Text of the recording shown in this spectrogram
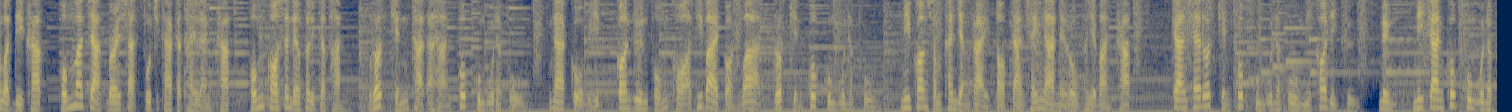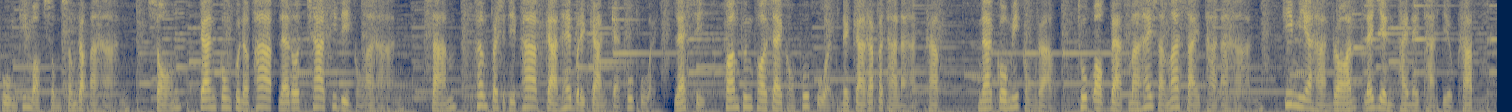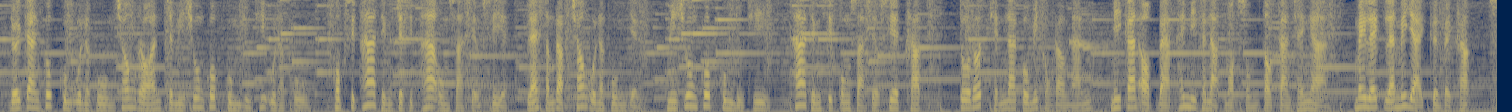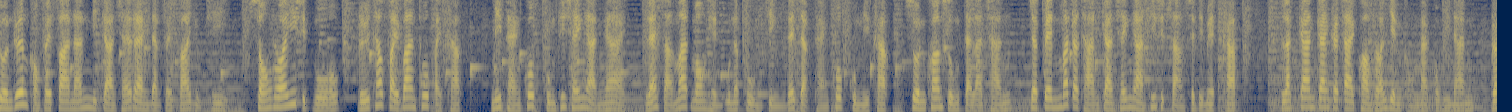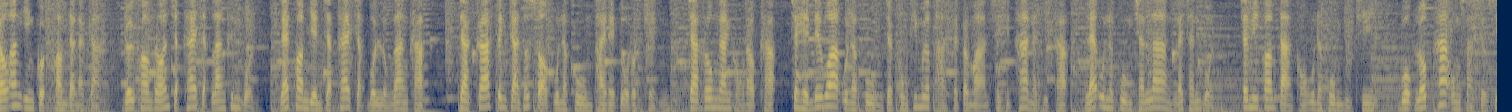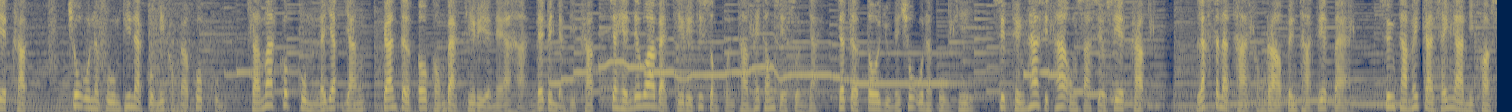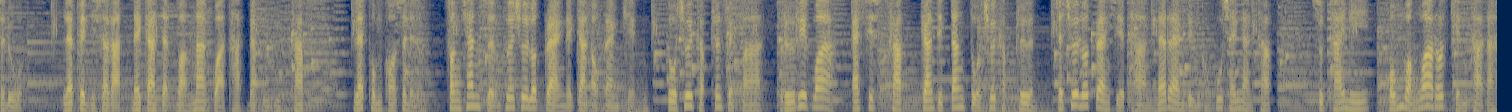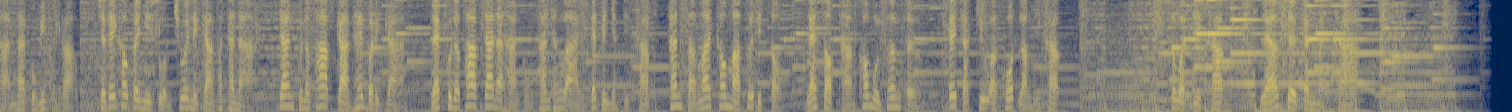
สวัสดีครับ ผมมาจากบริษัทฟูจิทากะไทยแลนด์ครับ ผมขอเสนอผลิตภัณฑ์รถเข็นถาดอาหารควบคุมอุณหภูมิ นาโกมิก่อนอื่นผมขออธิบายก่อนว่ารถเข็นควบคุมอุณหภูมิ มีความสำคัญอย่างไรต่อการใช้งานในโรงพยาบาลครับ การใช้รถเข็นควบคุมอุณหภูมิมีข้อดีคือ 1. มีการควบคุมอุณหภูมิที่เหมาะสมสำหรับอาหาร 2. การคงคุณภาพและรสชาติที่ดีของอาหาร 3. เพิ่มประสิทธิภาพการให้บริการแก่ผู้ป่วย และ 4. ความพึงพอใจของผู้ป่วยในการรับประทานอาหารครับ นาโกมิของเรา ถูกออกแบบมาให้สามารถใส่ถาดอาหาร ที่มีอาหารร้อนและเย็นภายในถาดเดียวครับโดยการควบคุมอุณหภูมิช่องร้อนจะมีช่วงควบคุมอยู่ที่อุณหภูมิ 65-75 องศาเซลเซียส และสำหรับช่องอุณหภูมิเย็น มีช่วงควบคุมอยู่ที่ 5-10 องศาเซลเซียสครับ ตัวรถเข็นนาโกมิของเรานั้น มีการออกแบบให้มีขนาดเหมาะสมต่อการใช้งาน ไม่เล็กและไม่ใหญ่เกินไปครับ ส่วนเรื่องของไฟฟ้านั้นมีการใช้แรงดันไฟฟ้าอยู่ที่ 220 โวลต์ หรือเท่าไฟบ้านทั่วไปครับมีแผงควบคุมที่ใช้งานง่าย และสามารถมองเห็นอุณหภูมิจริงได้จากแผงควบคุมนี้ครับ ส่วนความสูงแต่ละชั้น จะเป็นมาตรฐานการใช้งานที่ 13 เซนติเมตรครับ หลักการการกระจายความร้อนเย็นของนาโกมินั้นเราอ้างอิงกฎความดันอากาศ โดยความร้อนจะแพร่จากล่างขึ้นบน และความเย็นจะแพร่จากบนลงล่างครับ จากกราฟเป็นการทดสอบอุณหภูมิภายในตัวรถเข็น จากโรงงานของเราครับ จะเห็นได้ว่าอุณหภูมิจะคงที่เมื่อผ่านไปประมาณ 45 นาทีครับ และอุณหภูมิชั้นล่างและชั้นบน จะมีความต่างของอุณหภูมิอยู่ที่บวกลบ 5 องศาเซลเซียสครับ ช่วงอุณหภูมิที่นาโกลุ่มิของเราควบคุม สามารถควบคุมและยับยั้งการเติบโตของแบคทีเรียในอาหารได้เป็นอย่างดีครับ จะเห็นได้ว่าแบคทีเรียที่ส่งผลทำให้ท้องเสียส่วนใหญ่ จะเติบโตอยู่ในช่วงอุณหภูมิที่ 10-55 องศาเซลเซียสครับ ลักษณะถาดของเราเป็นถาดเรียบแบนซึ่งทำให้การใช้งานมีความสะดวก และเป็นอิสระในการจัดวางมากกว่าถาดแบบอื่นๆครับ และผมขอเสนอ ฟังก์ชันเสริมเพื่อช่วยลดแรงในการออกแรงเข็น ตัวช่วยขับเคลื่อนไฟฟ้า หรือเรียกว่า Assist ครับ การติดตั้งตัวช่วยขับเคลื่อน จะช่วยลดแรงเสียดทานและแรงดึงของผู้ใช้งานครับ สุดท้ายนี้ผมหวังว่ารถเข็นถาดอาหารนาโกมิของเรา จะได้เข้าไปมีส่วนช่วยในการพัฒนา ด้านคุณภาพการให้บริการ และคุณภาพด้านอาหารของท่านทั้งหลายได้เป็นอย่างดีครับ ท่านสามารถเข้ามาเพื่อติดต่อ และสอบถามข้อมูลเพิ่มเติมได้จาก QR code เหล่านี้ครับ สวัสดีครับ แล้วเจอกันใหม่ครับ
